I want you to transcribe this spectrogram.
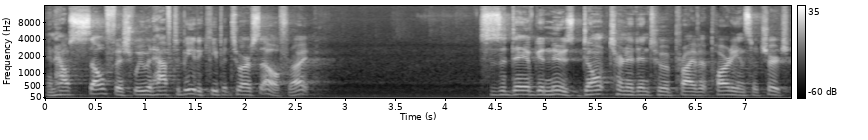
And how selfish we would have to be to keep it to ourselves, right? This is a day of good news. Don't turn it into a private party. And so, church,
